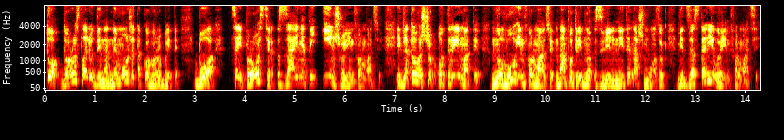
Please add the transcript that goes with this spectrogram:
то доросла людина не може такого робити, бо цей простір зайнятий іншою інформацією. І для того, щоб отримати нову інформацію, нам потрібно звільнити наш мозок від застарілої інформації.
